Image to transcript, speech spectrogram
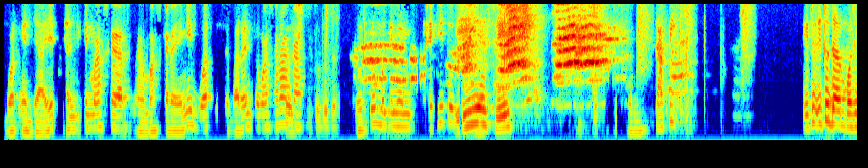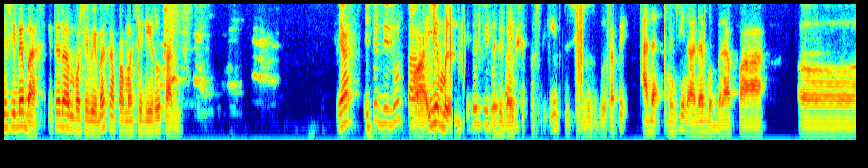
buat ngejahit dan bikin masker nah maskernya ini buat disebarin ke masyarakat oh, betul betul itu mendingan kayak gitu iya sih tapi itu itu dalam posisi bebas. Itu dalam posisi bebas apa masih di rutan? Ya, itu di rutan. Oh, iya, itu di rutan. Lebih baik seperti itu sih menurutku. Tapi ada mungkin ada beberapa eh,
